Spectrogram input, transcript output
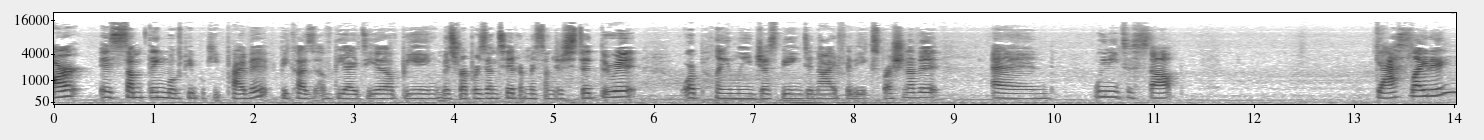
art is something most people keep private because of the idea of being misrepresented or misunderstood through it or plainly just being denied for the expression of it. And we need to stop gaslighting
